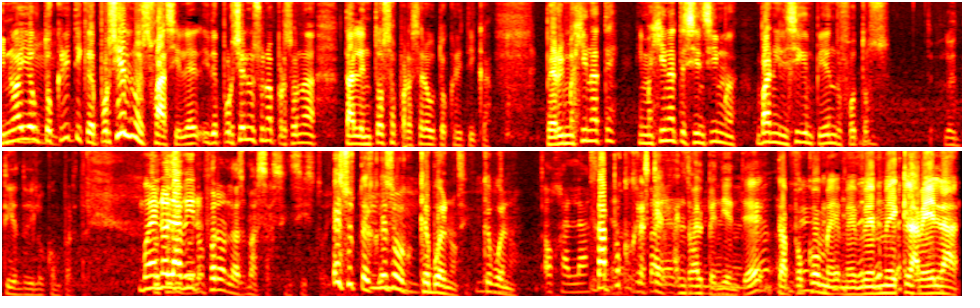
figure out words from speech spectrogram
Y no hay autocrítica. Por sí él no es fácil, él- y de por sí no es una persona talentosa para hacer autocrítica. Pero imagínate, imagínate si encima van y le siguen pidiendo fotos. Lo entiendo y lo comparto. Bueno, la vir... no fueron las masas, insisto. Eso, te- eso, qué bueno, qué bueno. Ojalá. Tampoco eh, crees que ando al pendiente, ¿eh? Tampoco me, me, me- me clavé en, la-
